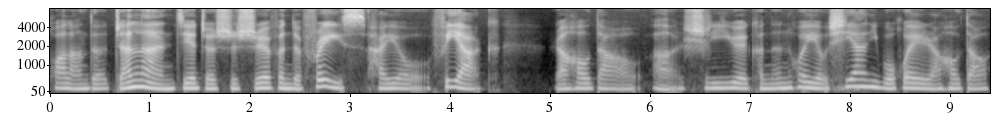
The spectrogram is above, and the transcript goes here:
画廊的展览，接着是十月份的 Freeze，还有 Fiac，然后到呃十一月可能会有西安艺博会，然后到。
